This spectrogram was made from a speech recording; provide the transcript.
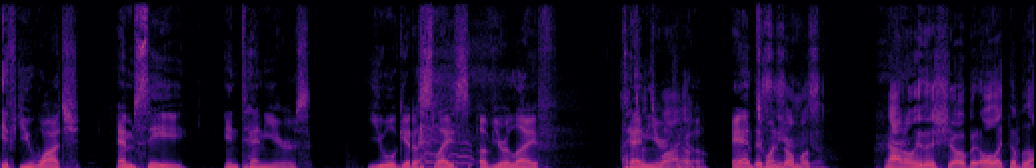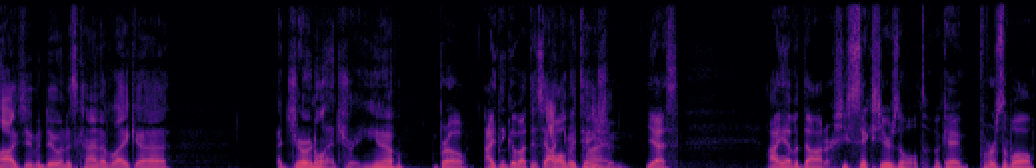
if you watch MC in ten years, you will get a slice of your life ten years wild. ago and This twenty is years almost ago. not only this show, but all like the vlogs you've been doing. It's kind of like a a journal entry. You know, bro. I think about this all the time. Yes, I have a daughter. She's six years old. Okay, first of all,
